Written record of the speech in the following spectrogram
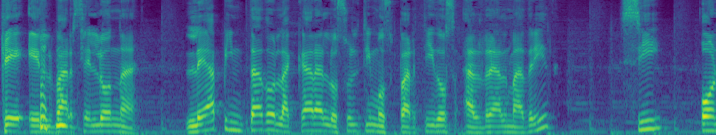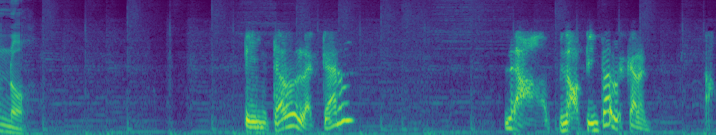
que el Barcelona le ha pintado la cara los últimos partidos al Real Madrid? ¿Sí o no? ¿Pintado la cara? No, no, pintado la cara. No.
